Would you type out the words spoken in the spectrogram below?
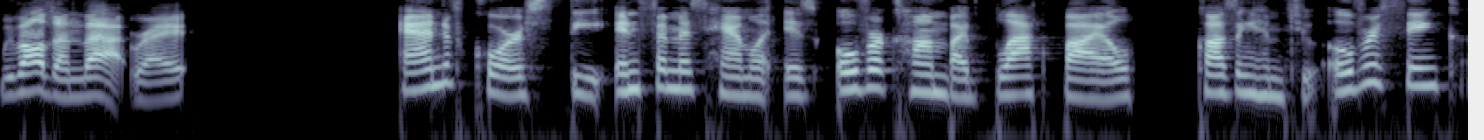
We've all done that, right? And of course, the infamous Hamlet is overcome by black bile, causing him to overthink,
